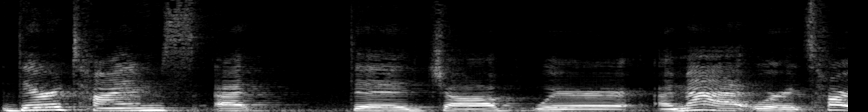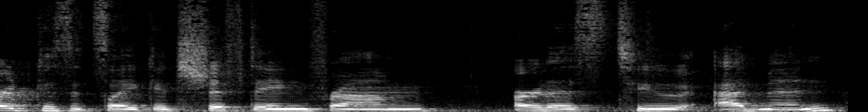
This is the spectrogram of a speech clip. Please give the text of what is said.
There are times at the job where I'm at where it's hard because it's like it's shifting from artist to admin.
